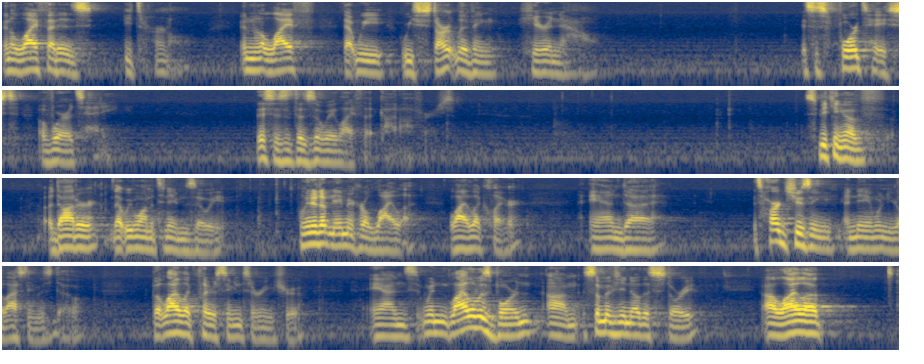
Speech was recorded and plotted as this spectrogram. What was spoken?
in a life that is eternal, and in a life that we, we start living here and now. It's this foretaste of where it's heading. This is the Zoe life that God offers. Speaking of a daughter that we wanted to name Zoe, we ended up naming her Lila, Lila Claire. And uh, it's hard choosing a name when your last name is Doe, but Lila Claire seemed to ring true. And when Lila was born, um, some of you know this story. Uh, Lila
